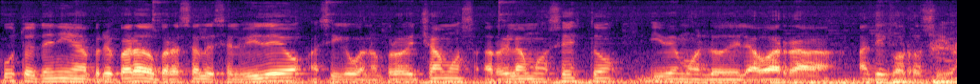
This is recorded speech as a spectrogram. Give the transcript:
Justo tenía preparado para hacerles el video, así que bueno, aprovechamos, arreglamos esto y vemos lo de la barra anticorrosiva.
